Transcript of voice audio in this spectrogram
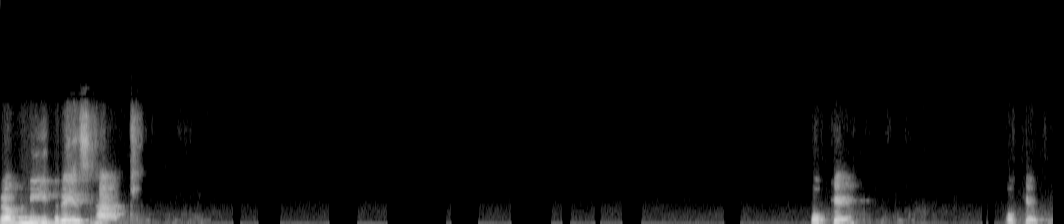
Ravneet, raise hand. Okay. Okay, okay.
